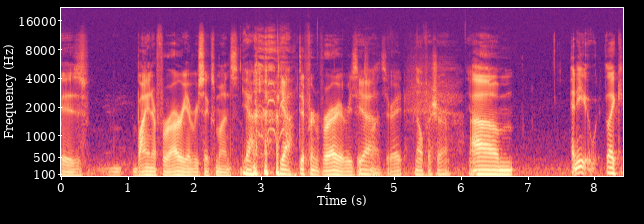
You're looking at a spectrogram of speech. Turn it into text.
is Yeah. buying a ferrari every six months Yeah. Yeah. different ferrari every six Yeah. months right No, for sure. Yeah. um, any like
